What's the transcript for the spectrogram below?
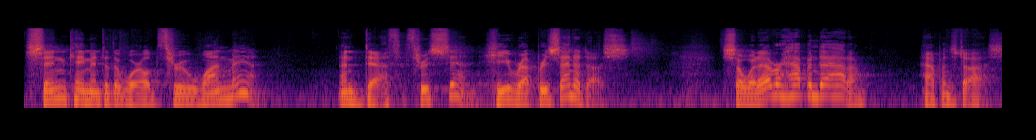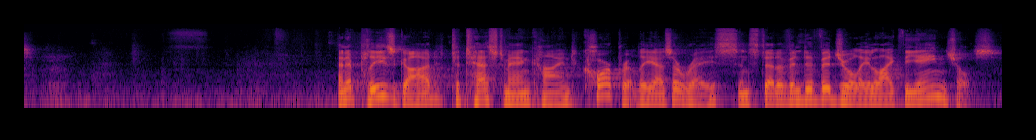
Sin came into the world through one man, and death through sin. He represented us. So whatever happened to Adam happens to us. And it pleased God to test mankind corporately as a race instead of individually like the angels.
